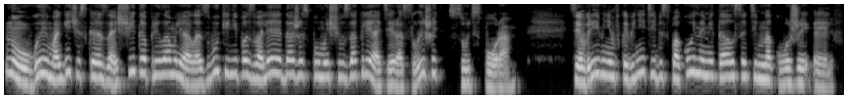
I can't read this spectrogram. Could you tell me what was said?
Но, увы, магическая защита преломляла звуки, не позволяя даже с помощью заклятий расслышать суть спора. Тем временем в кабинете беспокойно метался темнокожий эльф.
